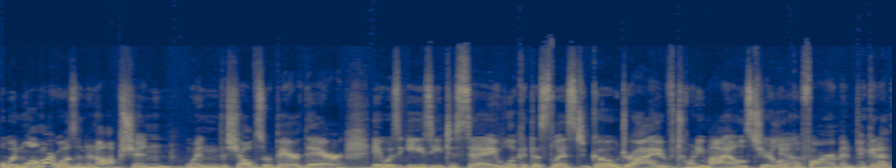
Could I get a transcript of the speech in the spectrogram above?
when Walmart wasn't an option, when the shelves were bare there, it was easy to say, look at this list, go drive 20 miles to your local Yeah. farm and pick it up.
